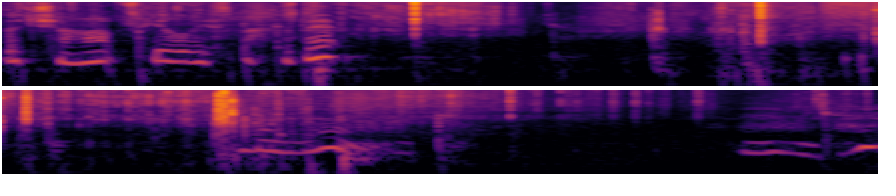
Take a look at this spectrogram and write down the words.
the chart? Peel this back a bit. There we go.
